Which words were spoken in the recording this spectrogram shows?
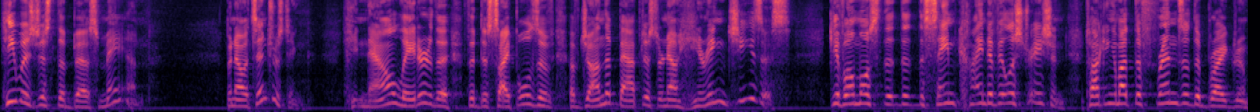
he was just the best man. But now it's interesting now, later, the, the disciples of, of John the Baptist are now hearing Jesus give almost the, the, the, same kind of illustration, talking about the friends of the bridegroom,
